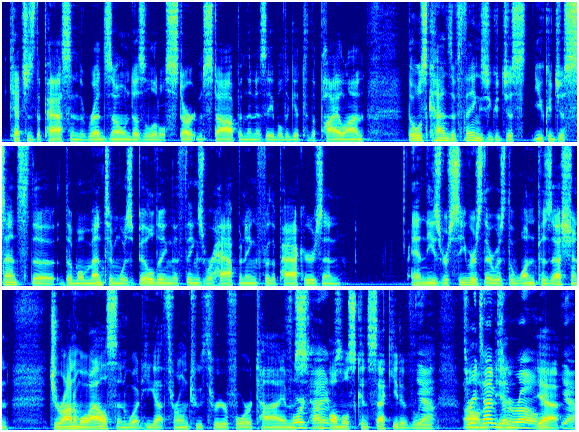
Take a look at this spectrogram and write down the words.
he catches the pass in the red zone, does a little start and stop, and then is able to get to the pylon. Those kinds of things you could just you could just sense the the momentum was building, the things were happening for the Packers and and these receivers, there was the one possession. Geronimo Allison, what he got thrown to three or four times, four times. almost consecutively. Yeah, three um, times in, in, a row. Yeah, yeah,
